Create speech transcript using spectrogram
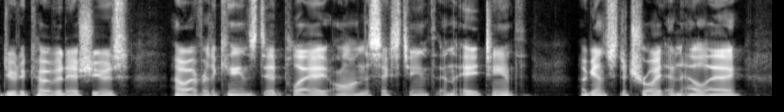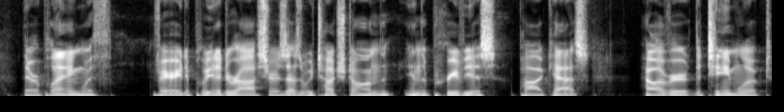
due to COVID issues. However, the Canes did play on the 16th and the 18th against Detroit and LA. They were playing with very depleted rosters, as we touched on in the previous podcast. However, the team looked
